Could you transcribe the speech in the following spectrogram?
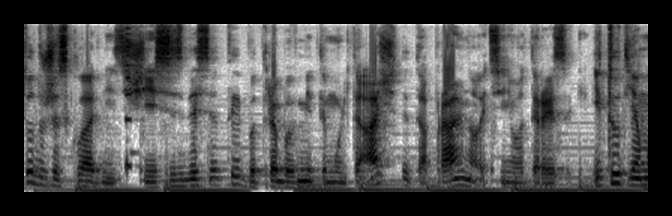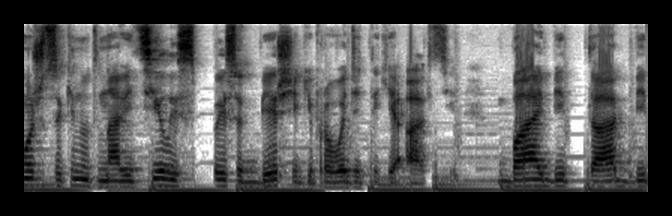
Тут вже складність 6 із 10, бо треба вміти мультиачити та правильно оцінювати ризики. І тут я можу закинути навіть цілий список бірж, які проводять такі акції. Bybit, табі,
